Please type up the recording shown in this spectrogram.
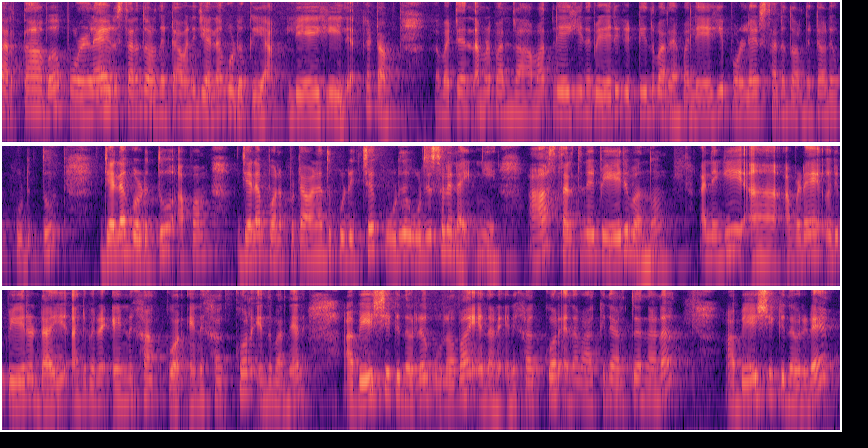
കർത്താവ് പൊള്ളയായ ഒരു സ്ഥലം തുറന്നിട്ട് അവന് ജലം കൊടുക്കുക ലേഹിയിൽ കേട്ടോ? മറ്റേ നമ്മൾ പറഞ്ഞ രാമ ലേഹി എന്ന പേര് കിട്ടിയെന്ന് പറയാം. അപ്പോൾ ലേഹി പൊള്ളയ സ്ഥലം തുറന്നിട്ട് അവന് കൊടുത്തു. ജലം കൊടുത്തു. അപ്പം ജലം പുറപ്പെട്ടു അവനത് കുടിച്ച് കൂടുതൽ ഊർജസ്വലനായി. ഇനി ആ സ്ഥലത്തിന്റെ പേര് വന്നു. അല്ലെങ്കിൽ അവിടെ ഒരു പേരുണ്ടായി. അതിന്റെ പേര് എൻഹക്കോർ എൻഹക്കോർ എന്ന് പറഞ്ഞാൽ അപേക്ഷിക്കുന്നവരുടെ ഉറവ എന്നാണ്. എൻഹക്കോർ എന്ന വാക്കിന്റെ അർത്ഥം എന്നാണ് അപേക്ഷിക്കുന്നവരുടെ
